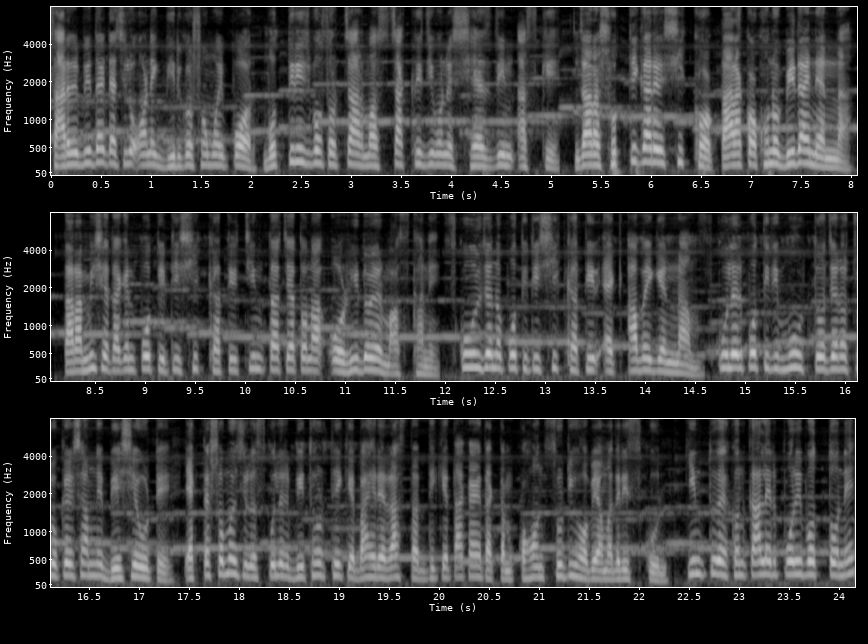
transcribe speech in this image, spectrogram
স্যারের বিদায়টা ছিল অনেক দীর্ঘ সময় পর। বত্রিশ বছর, চার মাস চাকরি জীবনের শেষ দিন আজকে। যারা সত্যিকারের শিক্ষক, তারা কখনো বিদায় নেন না। তারা মিশে থাকেন প্রতিটি শিক্ষার্থীর চিন্তা, চেতনা ও হৃদয়ের মাঝখানে। স্কুল যেন প্রতিটি শিক্ষার্থীর এক আবেগের নাম। স্কুলের প্রতিটি মুহূর্ত যেন চোখের সামনে ভেসে ওঠে। একটা সময় ছিল স্কুলের ভিতর থেকে বাইরে রাস্তার দিকে তাকায় থাকতাম কখন ছুটি হবে আমাদের স্কুল। কিন্তু এখন কালের পরিবর্তনে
